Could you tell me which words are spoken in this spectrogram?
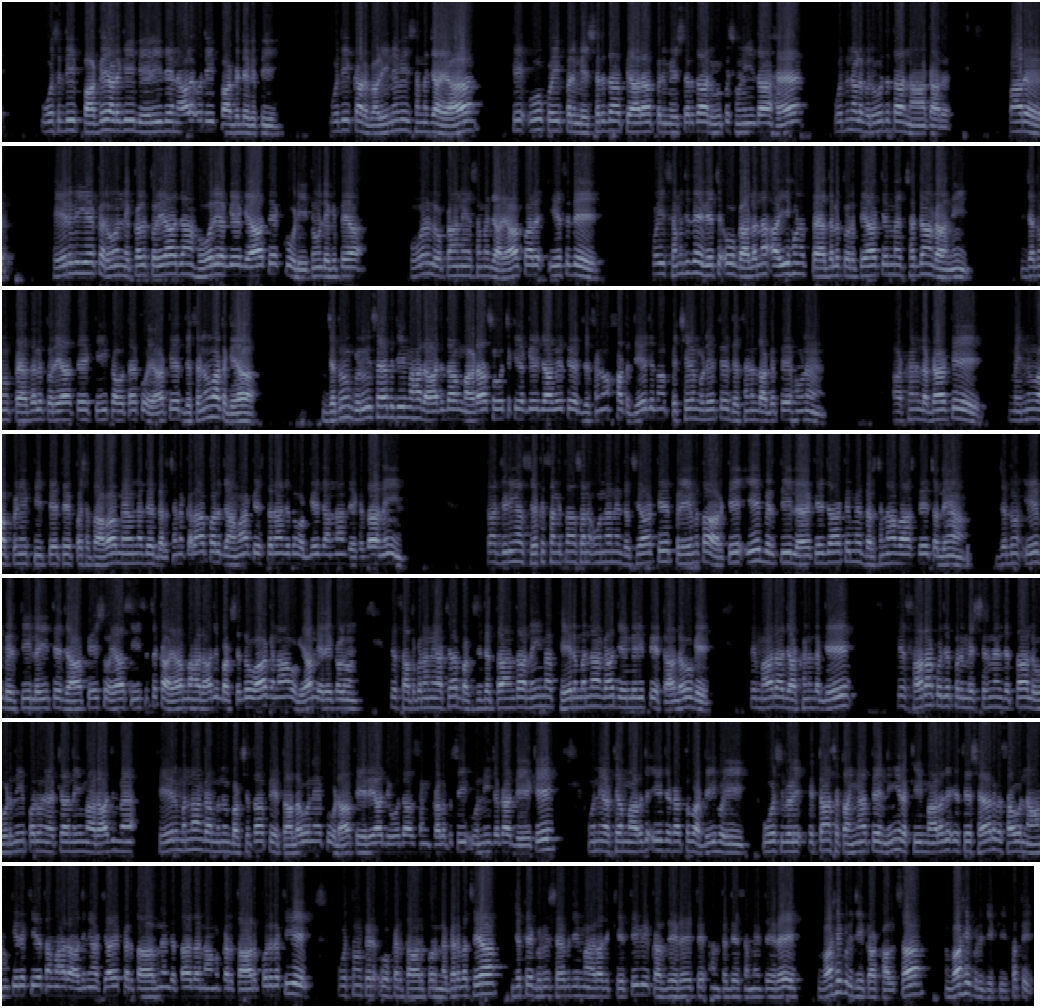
ਉਸ ਦੀ ਪੱਗ ਅੜ ਗਈ, ਬੇਰੀ ਦੇ ਨਾਲ ਉਹਦੀ ਪੱਗ ਡਿੱਗ ਪਈ। ਉਹਦੀ ਘਰ ਵਾਲੀ ਨੇ ਵੀ ਸਮਝਾਇਆ ਕਿ ਉਹ ਕੋਈ ਪਰਮੇਸ਼ਰ ਦਾ ਪਿਆਰਾ, ਪਰਮੇਸ਼ਰ ਦਾ ਰੂਪ ਸੁਣੀਦਾ ਹੈ। ਉਹਦੇ ਨਾਲ ਵਿਰੋਧਤਾ ਨਾ ਕਰ। ਪਰ ਫੇਰ ਵੀ ਇਹ ਘਰੋਂ ਨਿਕਲ ਤੁਰਿਆ ਜਾਂ ਹੋਰ ਅੱਗੇ ਗਿਆ ਤੇ ਘੋੜੀ ਤੋਂ ਡਿੱਗ ਪਿਆ। ਹੋਰ ਲੋਕਾਂ ਨੇ ਸਮਝਾਇਆ, ਪਰ ਇਸ ਦੇ ਕੋਈ ਸਮਝ ਦੇ ਵਿੱਚ ਉਹ ਗੱਲ ਨਾ ਆਈ, ਹੁਣ ਪੈਦਲ ਤੁਰ ਪਿਆ ਕਿ ਮੈਂ ਛੱਡਾਂਗਾ ਨਹੀਂ? ਜਦੋਂ ਪੈਦਲ ਤੁਰਿਆ ਤੇ ਕੀ ਕੌਤਕ ਹੋਇਆ ਕਿ ਦਿਸਣੋਂ ਹਟ ਗਿਆ। ਜਦੋਂ ਗੁਰੂ ਸਾਹਿਬ ਜੀ ਮਹਾਰਾਜ ਦਾ ਮਾੜਾ ਸੋਚ ਕੇ ਅੱਗੇ ਜਾਵੇ ਤੇ ਦਿਸਣੋਂ ਹਟ ਜੇ, ਜਦੋਂ ਪਿੱਛੇ ਮੁੜੇ ਤੇ ਦਿਸਣ ਲੱਗ ਪਏ ਹੁਣ। ਆਖਣ ਲੱਗਾ ਕਿ ਮੈਨੂੰ ਆਪਣੇ ਕੀਤੇ ਤੇ ਪਛਤਾਵਾ ਮੈਂ ਉਹਨਾਂ ਦੇ ਦਰਸ਼ਨ ਕਰਾਂ, ਪਰ ਜਾਵਾਂ ਕਿਸ ਤਰ੍ਹਾਂ ਜਦੋਂ ਅੱਗੇ ਜਾਣਾ ਦਿਖਦਾ ਨਹੀਂ। ਤਾਂ ਜਿਹੜੀਆਂ ਸਿੱਖ ਸੰਗਤਾਂ ਸਨ, ਉਹਨਾਂ ਨੇ ਦੱਸਿਆ ਕਿ ਪ੍ਰੇਮ ਧਾਰ ਕੇ ਇਹ ਬਿਰਤੀ ਲੈ ਕੇ ਜਾ ਕੇ ਮੈਂ ਦਰਸ਼ਨਾਂ ਵਾਸਤੇ ਚੱਲਿਆ। ਜਦੋਂ ਇਹ ਬਿਰਤੀ ਲਈ ਤੇ ਜਾ ਪੇਸ਼ ਹੋਇਆ, ਸੀਸ ਝੁਕਾਇਆ, ਮਹਾਰਾਜ, ਬਖਸ਼ ਦੋ ਆ ਗਨਾ ਹੋ ਗਿਆ ਮੇਰੇ ਕੋਲੋਂ। ਤੇ ਸਤਿਗੁਰਾਂ ਨੇ ਆਖਿਆ, ਬਖਸ਼ ਦਿੱਤਾ ਆਂਦਾ, ਨਹੀਂ ਮੈਂ ਫੇਰ ਮੰਨਾਂਗਾ ਜੇ ਮੇਰੀ ਭੇਟਾ ਲਓਗੇ। ਤੇ ਮਹਾਰਾਜ ਆਖਣ ਲੱਗੇ ਕਿ ਸਾਰਾ ਕੁਝ ਪਰਮੇਸ਼ਰ ਨੇ ਦਿੱਤਾ, ਲੋੜ ਨਹੀਂ, ਪਰ ਉਹਨੇ ਆਖਿਆ, ਨਹੀਂ ਮਹਾਰਾਜ, ਮੈਂ ਫੇਰ ਮੰਨਾਂਗਾ, ਮੈਨੂੰ ਬਖਸ਼ਤਾ, ਭੇਟਾ ਲਓ। ਨੇ ਘੋੜਾ ਫੇਰਿਆ, ਜੋ ਦਾ ਸੰਕਲਪ ਸੀ, ਉਨੀ ਜਗ੍ਹਾ ਦੇ ਕੇ ਉਹਨੇ ਆਖਿਆ, ਮਹਾਰਾਜ, ਇਹ ਜਗ੍ਹਾ ਤੁਹਾਡੀ ਹੋਈ। ਉਸ ਵੇਲੇ ਇੱਟਾਂ ਸਟਾਈਆਂ ਤੇ ਨਹੀਂ ਰੱਖੀ ਮਹਾਰਾਜ, ਇੱਥੇ ਸ਼ਹਿਰ ਵਸਾਓ ਨਾਮ ਕੀ ਰੱਖੀਏ? ਤਾਂ ਮਹਾਰਾਜ ਨੇ ਆਖਿਆ, ਇਹ ਕਰਤਾਰ ਨੇ ਦਿੱਤਾ, ਇਹਦਾ ਨਾਮ ਕਰਤਾਰਪੁਰ ਰੱਖੀਏ। ਉਤੋਂ ਫਿਰ ਉਹ ਕਰਤਾਰਪੁਰ ਨਗਰ ਵਸਿਆ, ਜਿੱਥੇ ਗੁਰੂ ਸਾਹਿਬ ਜੀ ਮਹਾਰਾਜ ਖੇਤੀ ਵੀ ਕਰਦੇ ਰਹੇ ਤੇ ਅੰਤ ਦੇ ਸਮੇਂ ਤੇ ਰਹੇ। ਵਾਹਿਗੁਰੂ ਜੀ ਕਾ ਖਾਲਸਾ, ਵਾਹਿਗੁਰੂ ਜੀ ਕੀ ਫਤਿਹ।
